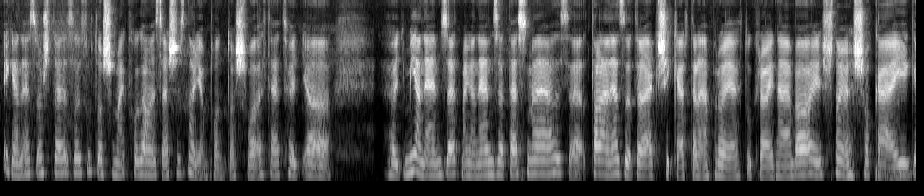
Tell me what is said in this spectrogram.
Igen, ez most ez az utolsó megfogalmazás, ez nagyon pontos volt. Tehát, hogy a, hogy mi a nemzet, meg a nemzeteszme, az, talán ez volt a legsikertelen projekt Ukrajnába, és nagyon sokáig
